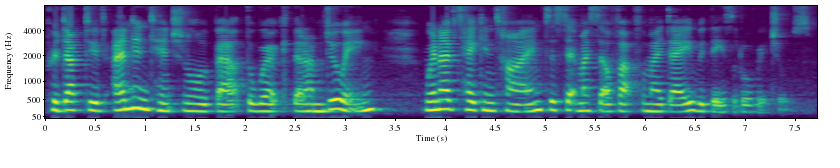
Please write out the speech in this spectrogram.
productive and intentional about the work that I'm doing when I've taken time to set myself up for my day with these little rituals.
